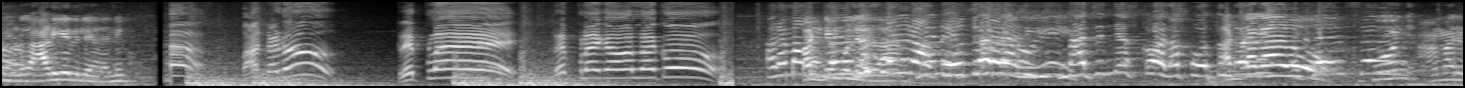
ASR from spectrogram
అడగ- అడిగేది లేదా నీకు? మాట్లాడు. రిప్లై రిప్లై కావాలి నాకు. ఇమాజిన్ చేసుకోవాలా? అట్లా కాదు. మరి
